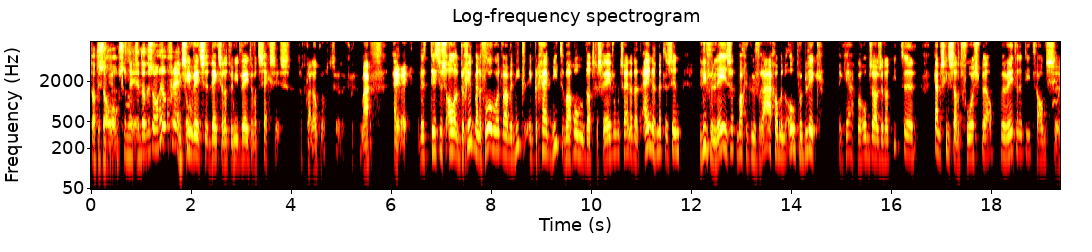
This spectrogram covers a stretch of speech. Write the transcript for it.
Dat is al, ja. op dat is al heel vreemd. Misschien weet ze, denkt ze dat we niet weten wat seks is. Dat kan ook nog natuurlijk. Maar anyway, het is dus al, het begint met een voorwoord waar we niet, ik begrijp niet waarom dat geschreven moet zijn. En dat eindigt met de zin, lieve lezer, mag ik u vragen om een open blik. Ik denk, ja, waarom zou ze dat niet? Uh, ja, misschien is dat het voorspel. We weten het niet, Hans. Uh,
